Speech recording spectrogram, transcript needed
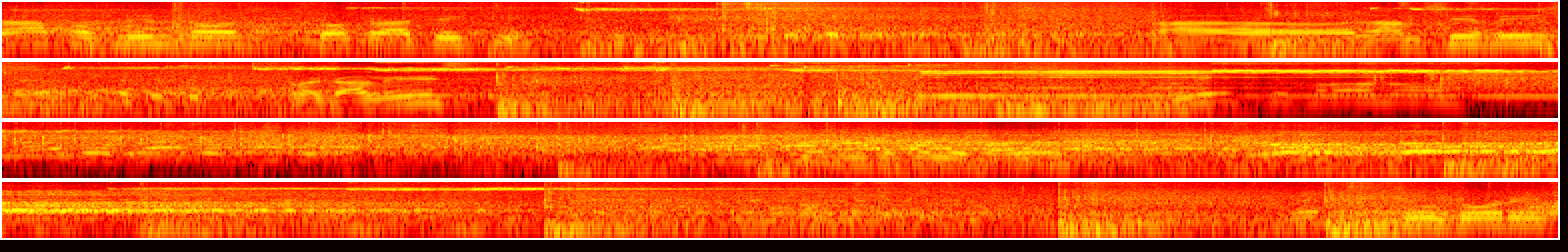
Ζωγράφος Μίλτος στο στρατίκι. Λαμψίδης, Στρακαλής. Λήξη χρόνου. Σέρνει σε χέρια μπάλα. Κουδούρης.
